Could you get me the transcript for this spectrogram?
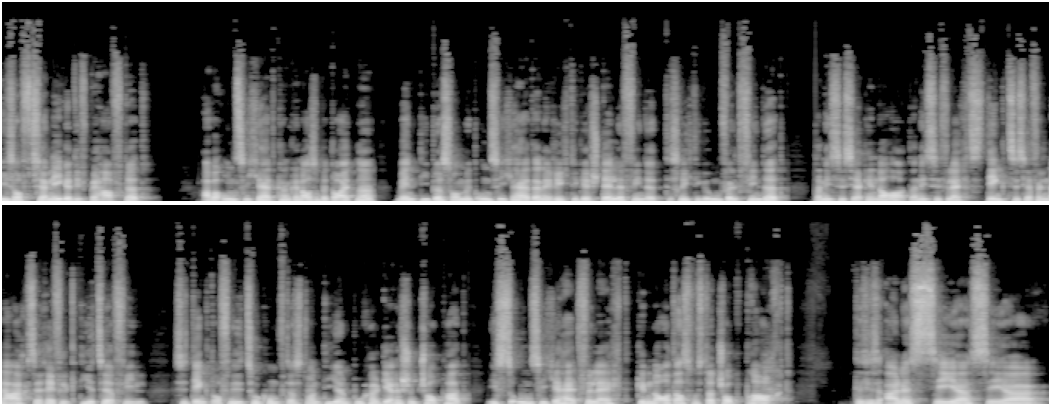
ist oft sehr negativ behaftet, aber Unsicherheit kann genauso bedeuten, wenn die Person mit Unsicherheit eine richtige Stelle findet, das richtige Umfeld findet, dann ist sie sehr genau, dann ist sie vielleicht, denkt sie sehr viel nach, sie reflektiert sehr viel sie denkt offen in die Zukunft. Das heißt, wenn die einen buchhalterischen Job hat, ist so Unsicherheit vielleicht genau das, was der Job braucht. Das ist alles sehr, sehr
